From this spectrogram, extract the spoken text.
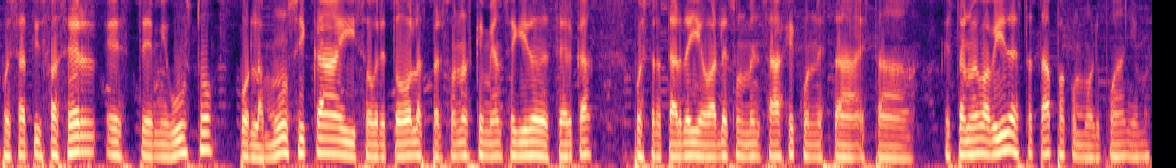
pues satisfacer este mi gusto por la música y sobre todo las personas que me han seguido de cerca, pues tratar de llevarles un mensaje con esta esta esta nueva vida, esta etapa como le puedan llamar.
